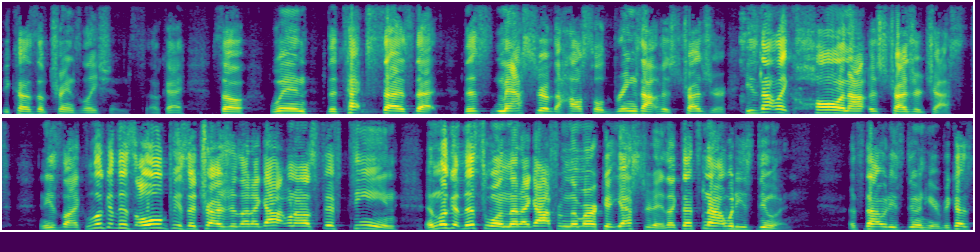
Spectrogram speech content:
because of translations, okay? So when the text says that this master of the household brings out his treasure, he's not like hauling out his treasure chest. And he's like, look at this old piece of treasure that I got when I was 15. And look at this one that I got from the market yesterday. Like, that's not what he's doing. That's not what he's doing here. Because,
